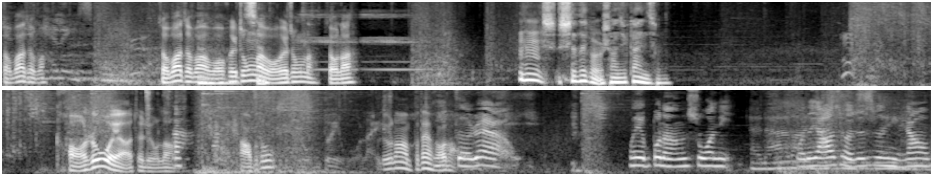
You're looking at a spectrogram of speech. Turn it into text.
走吧走吧，走吧走吧，我回中了，我回中了，走了。嗯，狮子狗上去干去了。好肉呀，这流浪打不动，流浪不太好打。责任，我也不能说你。我的要求就是你让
